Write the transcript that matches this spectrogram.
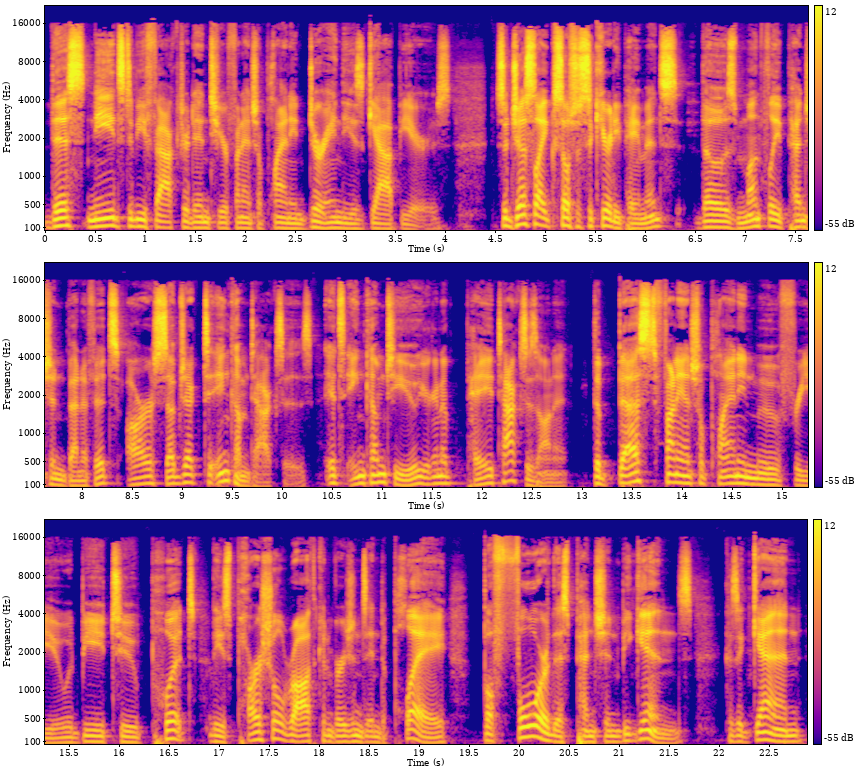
this needs to be factored into your financial planning during these gap years. So, just like Social Security payments, those monthly pension benefits are subject to income taxes. It's income to you, you're going to pay taxes on it the best financial planning move for you would be to put these partial Roth conversions into play before this pension begins. Because again,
